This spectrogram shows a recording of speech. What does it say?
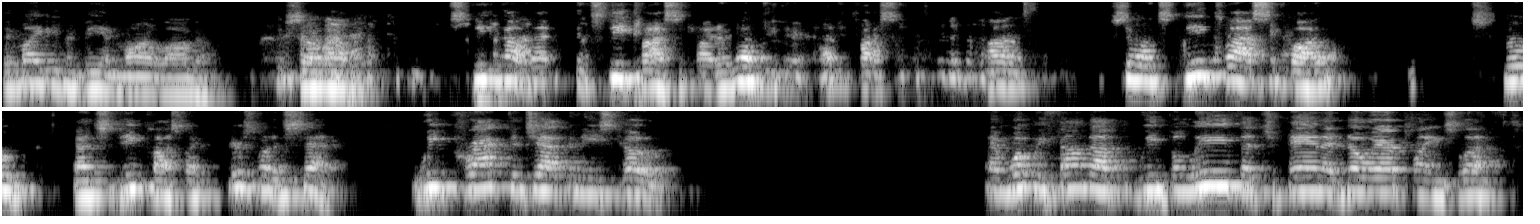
It might even be in Mar-a-Lago. So uh, it's, no, that, it's declassified. It won't be there. Declassified. Uh, so it's declassified. It's true. That's declassified. Here's what it said. We cracked the Japanese code. And what we found out, we believed that Japan had no airplanes left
